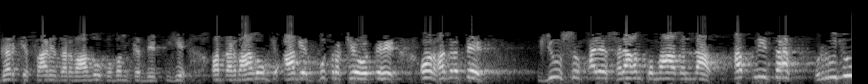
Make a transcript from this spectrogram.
گھر کے سارے دروازوں کو بند کر دیتی ہے اور دروازوں کے آگے بت رکھے ہوتے ہیں اور حضرت یوسف علیہ السلام کو ماں اللہ اپنی طرف رجوع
